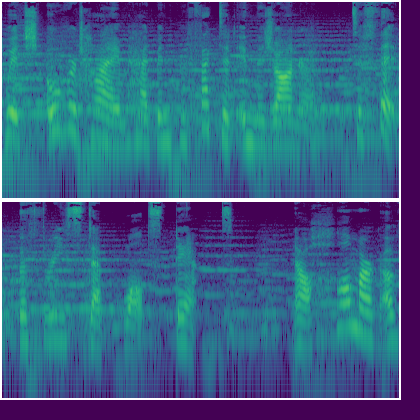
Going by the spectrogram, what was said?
which over time had been perfected in the genre to fit the three step waltz dance. Now, a hallmark of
